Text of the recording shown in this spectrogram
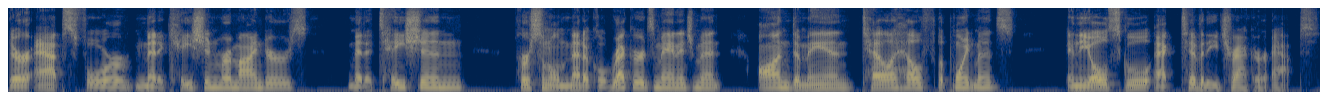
There are apps for medication reminders, meditation, personal medical records management, on demand telehealth appointments, and the old school activity tracker apps.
